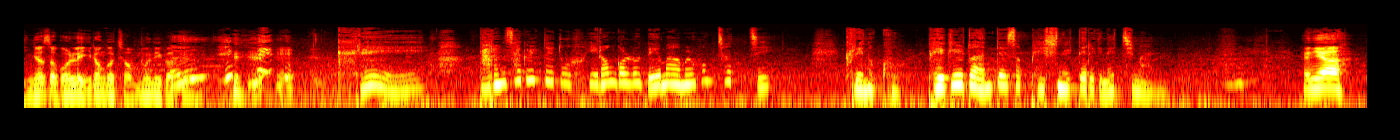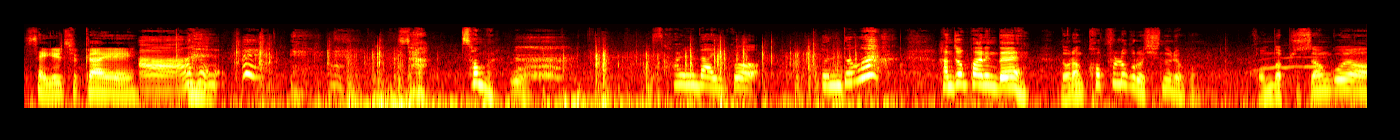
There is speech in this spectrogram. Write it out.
이 녀석 원래 이런 거 전문이거든. 그래. 나랑 사귈 때도 이런 걸로 내 마음을 훔쳤지. 그래 놓고 100일도 안 돼서 배신을 때리긴 했지만. 혜니야, 생일 축하해. 아, 자, 선물. 설마 이거 운동화? 한정판인데 너랑 커플룩으로 신으려고. 겁나 비싼 거야.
